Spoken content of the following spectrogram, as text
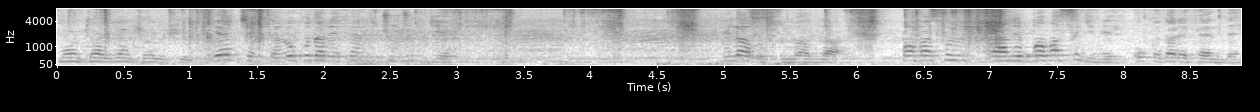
Montajdan çalışıyor. Gerçekten o kadar efendi çocuk ki. Helal olsun valla. Babasının yani babası gibi. O kadar efendi.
